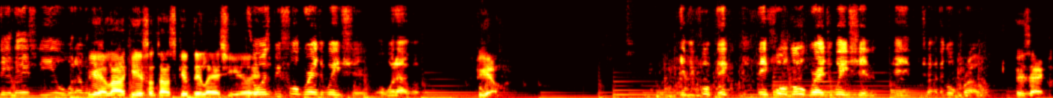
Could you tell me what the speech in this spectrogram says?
their last year or whatever. yeah. A lot of kids sometimes skip their last year. So it's before graduation or whatever. yeah, They before they they forego graduation and try to go pro. exactly.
